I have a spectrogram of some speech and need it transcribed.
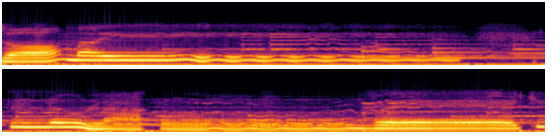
Gió mây, lưu lạc về chưa?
